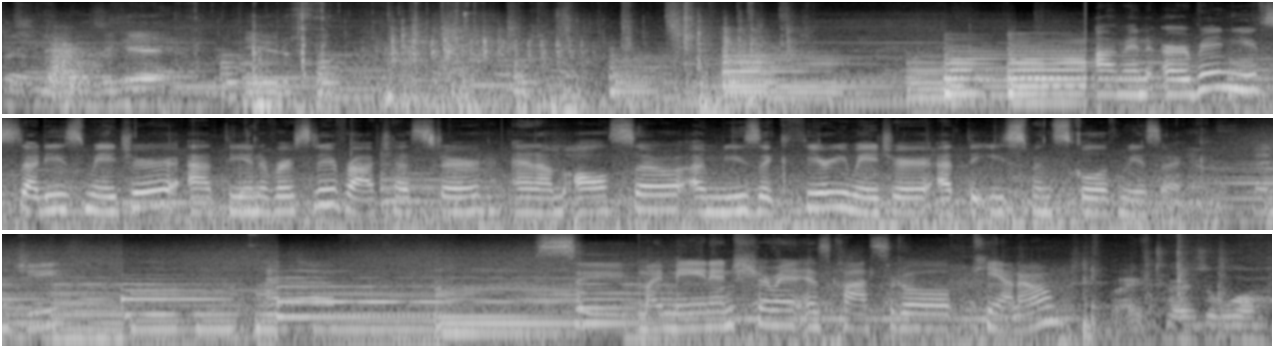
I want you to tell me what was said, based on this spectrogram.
Pushing it over here. Beautiful. I'm an urban youth studies major at the University of Rochester, and I'm also a music theory major at the Eastman School of Music. Then G, F, C. My main instrument is classical piano. Right towards the wall.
